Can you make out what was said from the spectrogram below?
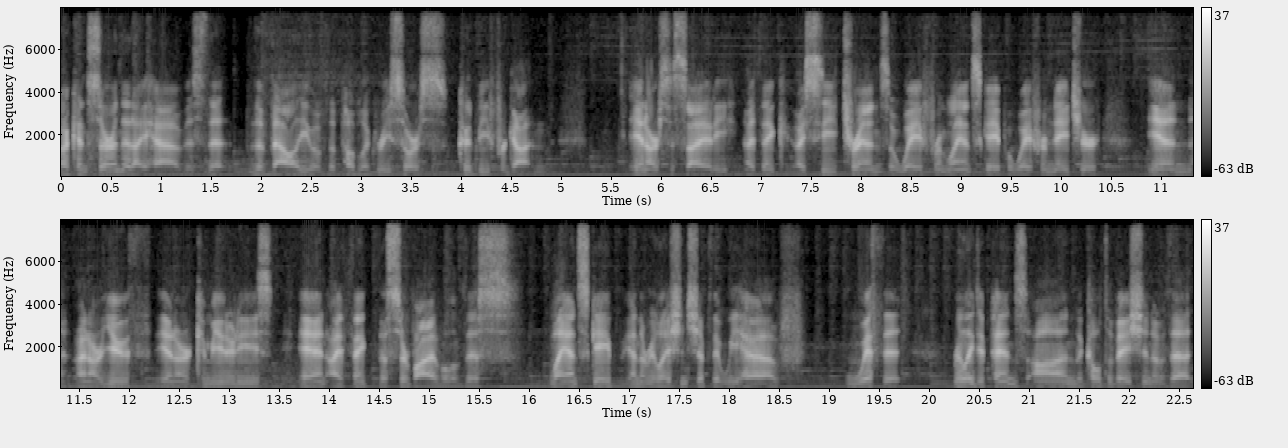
A concern that I have is that the value of the public resource could be forgotten in our society. I think I see trends away from landscape, away from nature in, in our youth, in our communities, and I think the survival of this landscape and the relationship that we have with it really depends on the cultivation of that,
